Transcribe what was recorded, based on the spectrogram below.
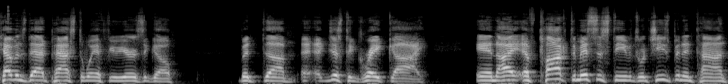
Kevin's dad passed away a few years ago, but uh, just a great guy. And I have talked to Mrs. Stevens when she's been in town,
